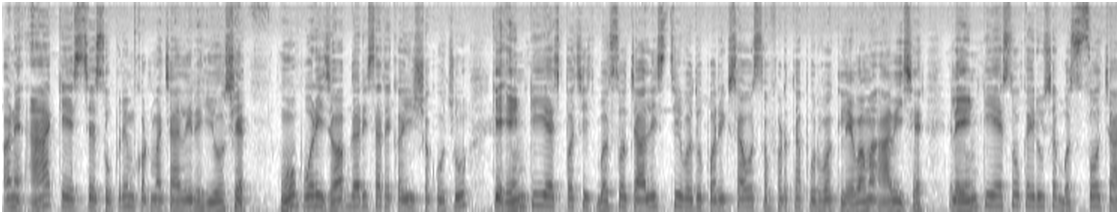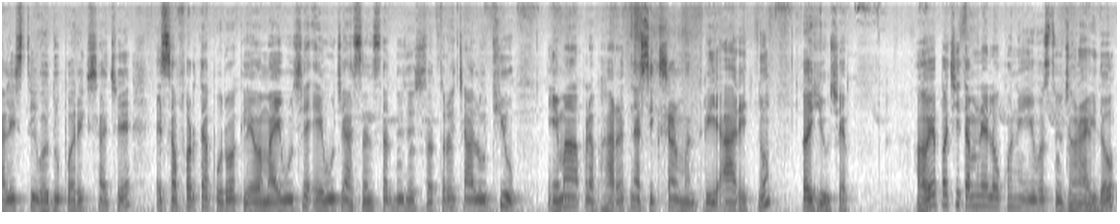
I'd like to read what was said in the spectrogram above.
અને આ કેસ છે સુપ્રીમ કોર્ટમાં ચાલી રહ્યો છે. હું પૂરી જવાબદારી સાથે કહી શકું છું કે એનટીએસ પછી બસો ચાલીસથી વધુ પરીક્ષાઓ સફળતાપૂર્વક લેવામાં આવી છે. એટલે એનટીએ શું કર્યું છે? બસો ચાલીસથી વધુ પરીક્ષા છે એ સફળતાપૂર્વક લેવામાં આવ્યું છે. એવું જે આ સંસદનું જે સત્ર ચાલુ થયું, એમાં આપણા ભારતના શિક્ષણ મંત્રીએ આ રીતનું કહ્યું છે. હવે પછી તમને લોકોને એ વસ્તુ જણાવી દઉં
